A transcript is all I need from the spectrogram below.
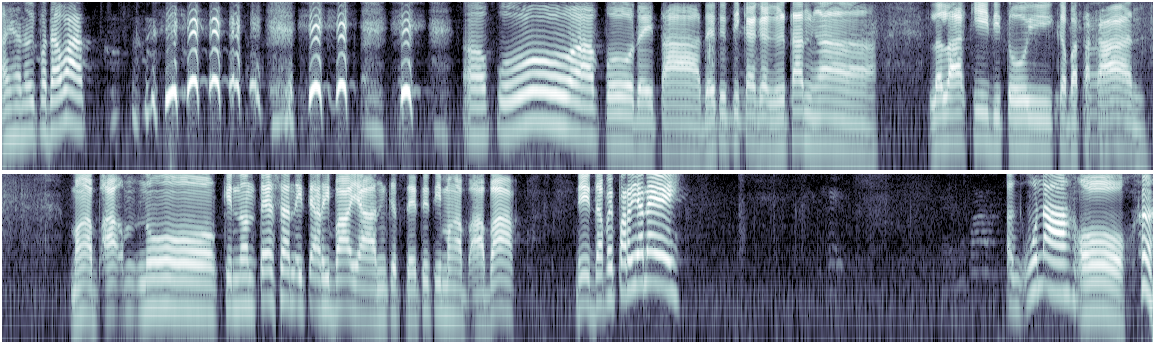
Ay ano ipadawat? apo, apo, dayta. Dayto ti kagagutan nga lalaki ditoy kabatakan mga ah, no kinontesan iti aribayan ket dito iti mga abak. Di dapat para yan eh. Ag una, oh.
